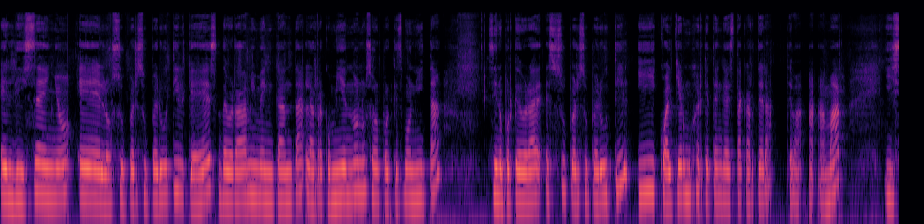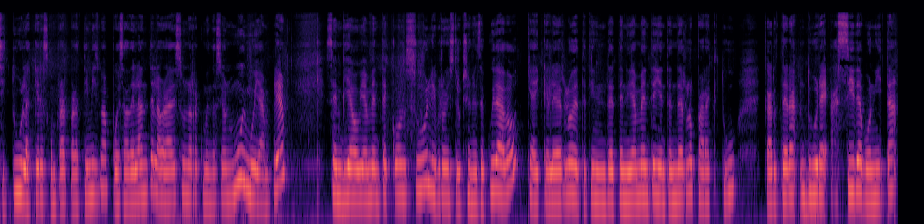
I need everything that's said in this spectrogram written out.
el diseño, eh, lo súper, súper útil que es. De verdad a mí me encanta, la recomiendo no solo porque es bonita, sino porque de verdad es súper, súper útil y cualquier mujer que tenga esta cartera te va a amar y si tú la quieres comprar para ti misma, pues adelante, la verdad es una recomendación muy muy amplia. Se envía obviamente con su libro de instrucciones de cuidado, que hay que leerlo detenidamente y entenderlo para que tu cartera dure así de bonita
